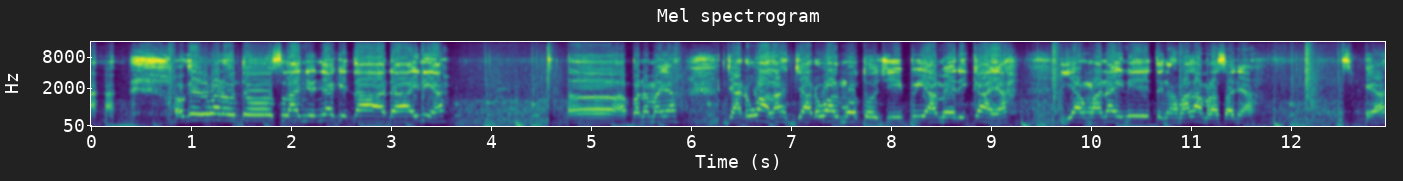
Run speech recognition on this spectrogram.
Oke teman untuk selanjutnya kita ada ini ya uh, apa namanya jadwal lah jadwal MotoGP Amerika ya yang mana ini tengah malam rasanya ya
